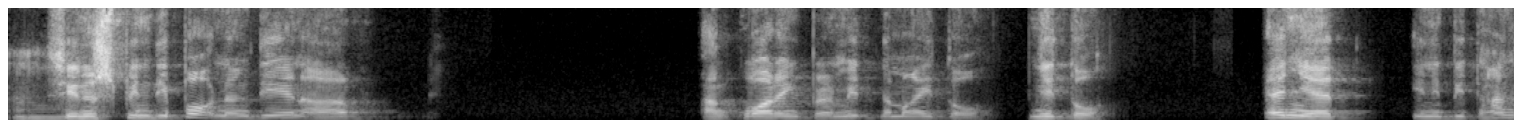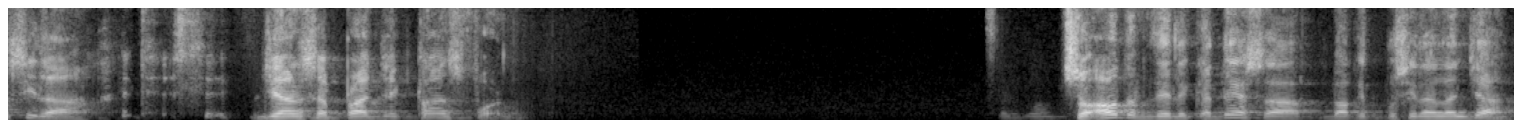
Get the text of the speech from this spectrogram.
Sinuspindi po ng DNR ang quarrying permit ng mga ito, nito. And yet, inibitahan sila diyan sa Project Transform. So out of delicadeza, bakit po sila nandyan?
